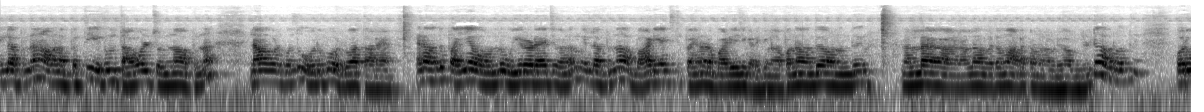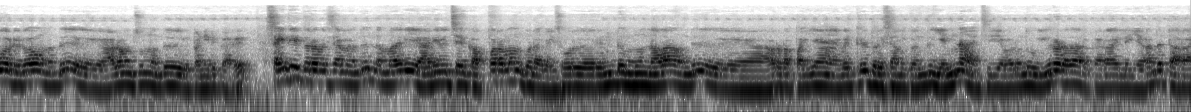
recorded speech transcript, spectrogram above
இல்லை அப்படின்னா அவனை பற்றி எதுவும் தகவல் சொன்னோம் அப்படின்னா நான் உங்களுக்கு வந்து ஒரு கோடி ரூபா தரேன். ஏன்னா வந்து பையன் ஒன்று உயிரோடையாச்சும் வேணும் இல்லை அப்படின்னா பாடியாச்சும் பையனோட பாடியாச்சும் கிடைக்கணும். அப்போனா வந்து அவன் வந்து நல்ல நல்ல விதமாக அடக்கணும் பண்ண முடியும் அப்படின்னு சொல்லிட்டு அவர் வந்து ஒரு கோடி ரூபா வந்து அலோன்ஸும் வந்து பண்ணியிருக்காரு சைதை துரவிசாமி வந்து இந்த மாதிரி அறிவிச்சதுக்கு அப்புறமும் கூட கைஸ் ஒரு ரெண்டு மூணு நாளாக வந்து அவரோட பையன் வெற்றி துரைசாமிக்கு வந்து என்ன ஆச்சு? அவர் வந்து உயிரோட தான் இருக்காரா? இல்லை இறந்துட்டாரா?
